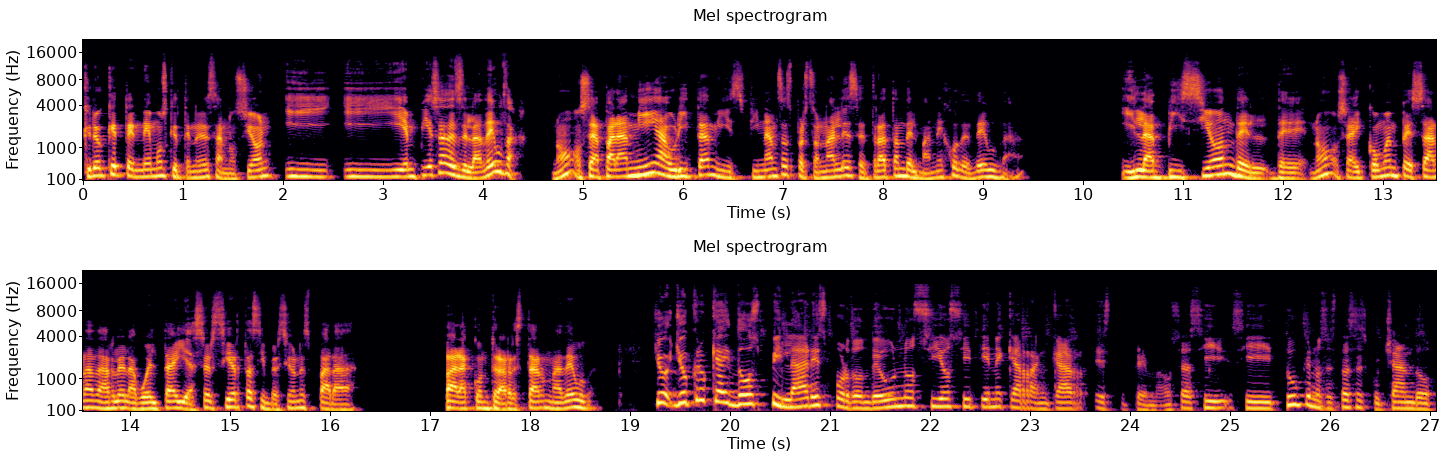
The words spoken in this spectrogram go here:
Creo que tenemos que tener esa noción y, y empieza desde la deuda, ¿no? O sea, para mí ahorita mis finanzas personales se tratan del manejo de deuda y la visión del, de, ¿no? O sea, y cómo empezar a darle la vuelta y hacer ciertas inversiones para, para contrarrestar una deuda. Yo, yo creo que hay dos pilares por donde uno sí o sí tiene que arrancar este tema. O sea, si, si tú que nos estás escuchando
